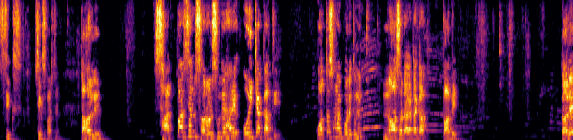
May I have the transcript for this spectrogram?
সিক্স সিক্স পার্সেন্ট তাহলে, সাত পার্সেন্ট সরল সুদের হারে ওই টাকাতে কত সময় পরে তুমি নশো টাকা টাকা পাবে? তাহলে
